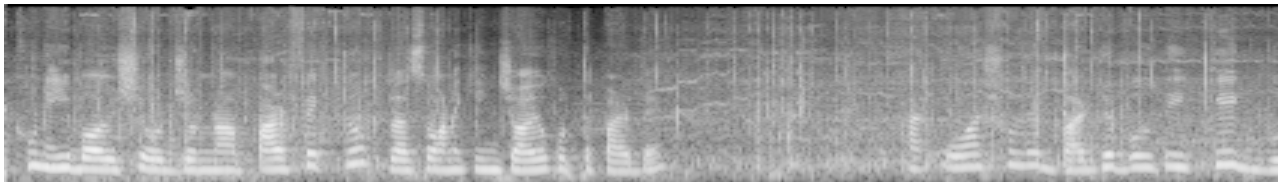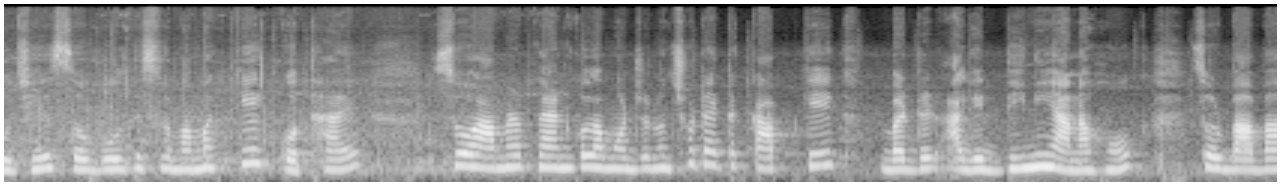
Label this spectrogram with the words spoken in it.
এখন এই বয়সে ওর জন্য পারফেক্টও প্লাস ও অনেক এনজয়ও করতে পারবে। আর ও আসলে বার্থডে বলতেই কেক বুঝে সো বলতেছিল, মামা কেক কোথায়? সো আমরা প্ল্যান করলাম ওর জন্য ছোট একটা কাপ কেক বার্থডের আগের দিনই আনা হোক। সো ওর বাবা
